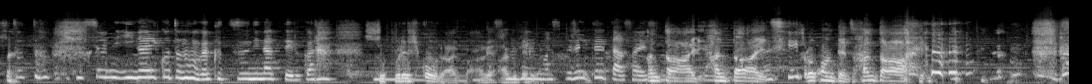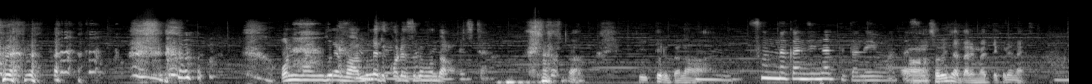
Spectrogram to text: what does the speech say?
人と一緒にいないことの方が苦痛になってるから。プレヒコールあ今上げ上げてるわ。忘れてた、最初。ハンターアイ、ハンターアイ、ソロコンテンツ、ハンターアイ。オンラインゲームはみんなでこれするもんだろ言ってるから、うん。そんな感じになってたね、今私。あーそれじゃ誰もやってくれない、うん。うん。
